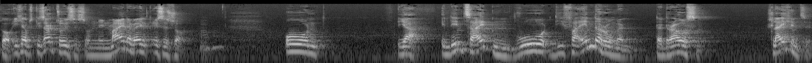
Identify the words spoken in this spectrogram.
So, ich habe es gesagt, so ist es. Und in meiner Welt ist es so. Mhm. Und ja, in den Zeiten, wo die Veränderungen da draußen schleichend sind,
